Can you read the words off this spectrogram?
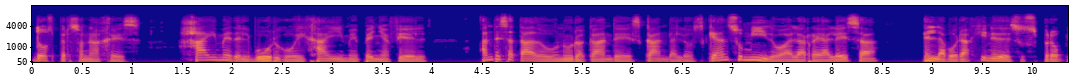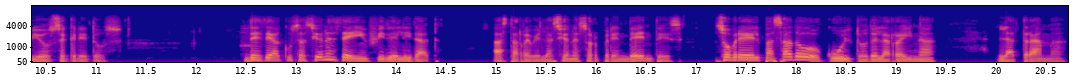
Dos personajes, Jaime del Burgo y Jaime Peñafiel, han desatado un huracán de escándalos que han sumido a la realeza en la vorágine de sus propios secretos. Desde acusaciones de infidelidad hasta revelaciones sorprendentes sobre el pasado oculto de la reina, la trama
